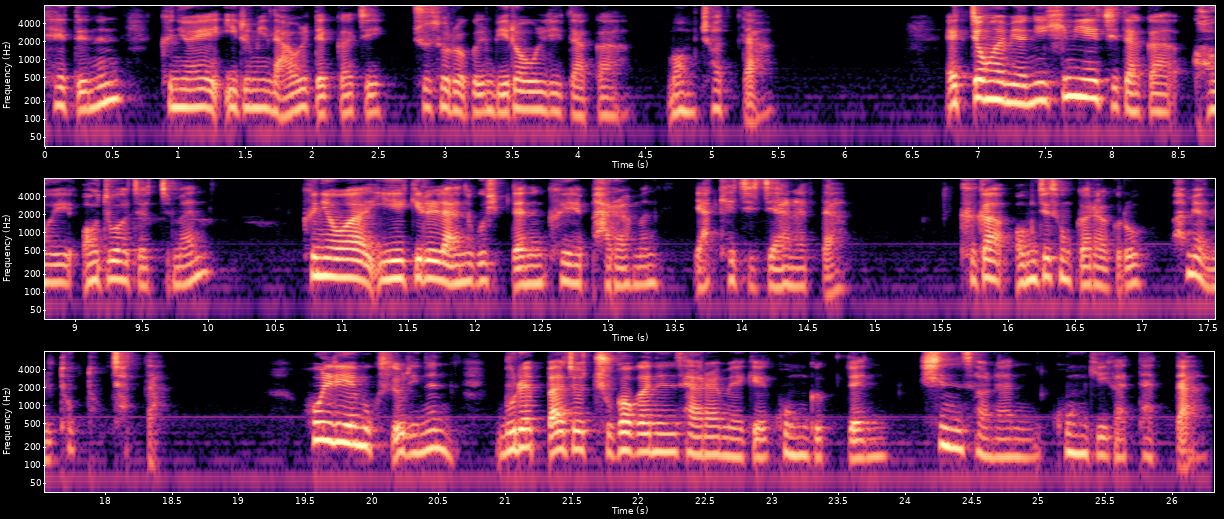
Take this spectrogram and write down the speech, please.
테드는 그녀의 이름이 나올 때까지 주소록을 밀어 올리다가 멈췄다. 액정화면이 희미해지다가 거의 어두워졌지만 그녀와 얘기를 나누고 싶다는 그의 바람은 약해지지 않았다. 그가 엄지손가락으로 화면을 톡톡 쳤다. 홀리의 목소리는 물에 빠져 죽어가는 사람에게 공급된 신선한 공기 같았다.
